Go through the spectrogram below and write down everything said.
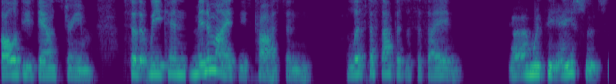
all of these downstream so that we can minimize these costs and lift us up as a society. Yeah, and with the ACEs,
